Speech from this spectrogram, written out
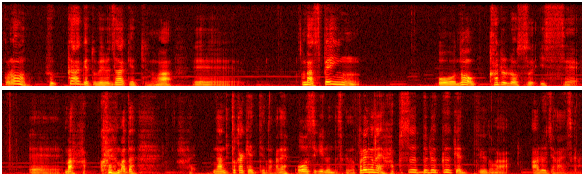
ー、このフッカー家とベルザー家っていうのはえー、まあスペイン王のカルロス1世、えー、まあ これまたなんとか家っていうのがね多すぎるんですけどこれがねハプスブルク家っていうのがあるじゃないですか。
